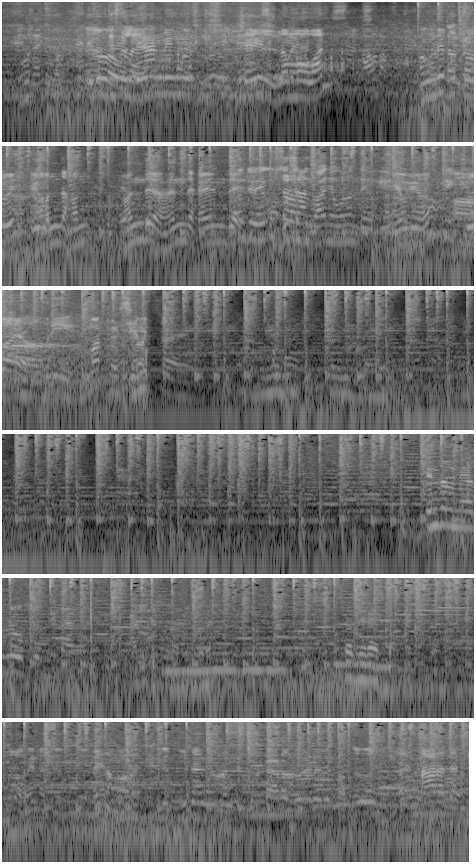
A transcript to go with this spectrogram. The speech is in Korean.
ಇದು jail number one 한대 가까이? 한대 한대 한대 한대 근데 외국 사람 많이 오는데 여기? 여기요? 아, 좋아요. 우리 음악을 재밌어요. 인들메로 부산 사람들 따라 보여야 되는 거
